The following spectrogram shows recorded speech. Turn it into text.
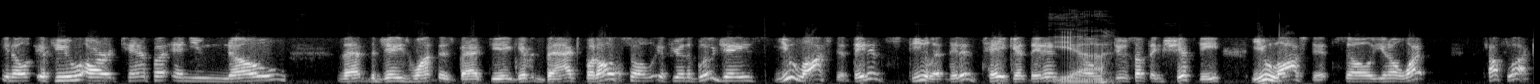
You know, if you are Tampa and you know that the Jays want this back, do you give it back? But also, if you're the Blue Jays, you lost it. They didn't steal it. They didn't take it. They didn't you know, do something shifty. You lost it. So, you know what? Tough luck.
